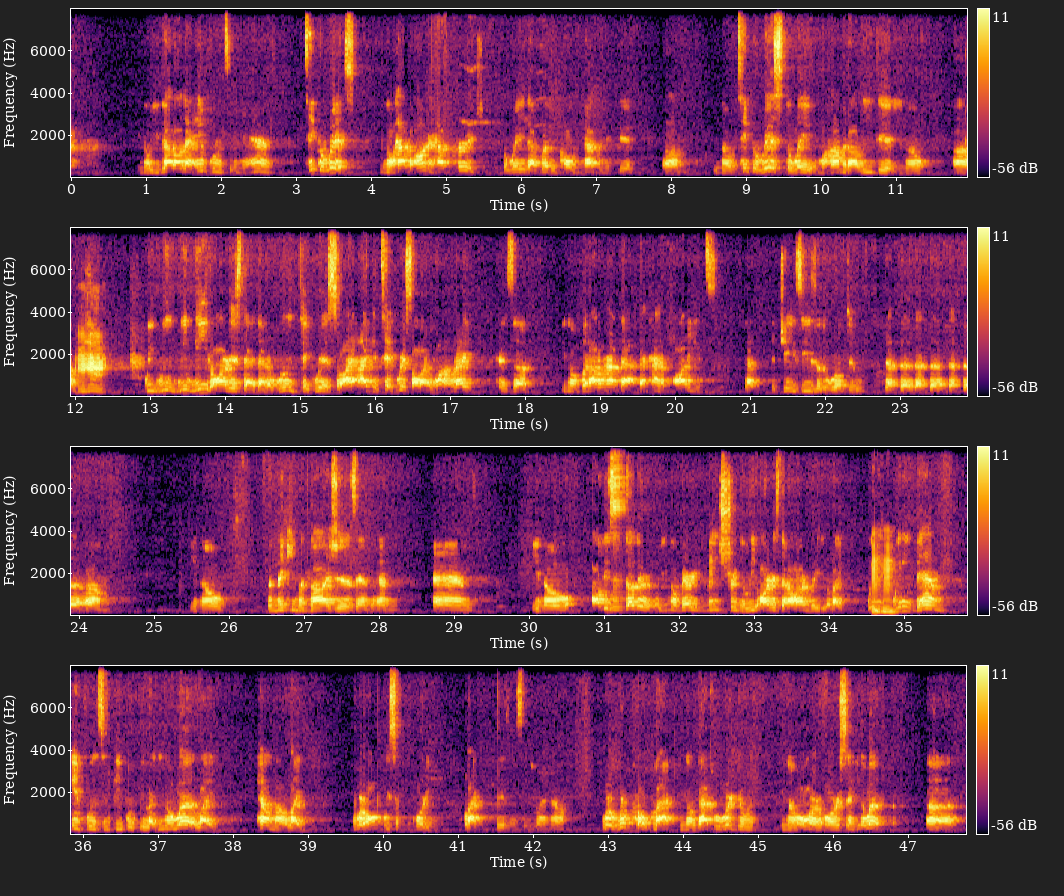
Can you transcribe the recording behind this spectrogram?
You know, you got all that influence in your hands. Take a risk. You know, have honor, have courage, the way that brother Colin Kaepernick did. Um, you know, take a risk the way Muhammad Ali did. You know, um, Mm-hmm. we, we we need artists that, that are willing to take risks. So I, I can take risks all I want, right? Because uh, you know, but I don't have that that kind of audience that the Jay Z's of the world do. That the that the that the um, you know, the Nicki Minaj's and and and you know all these other you know very mainstream elite artists that are on radio. Like we we need them influencing people to be like, you know what, like hell no, like we're only supporting black businesses right now. We're we're pro black, you know. That's what we're doing, you know. Or or saying, you know what, uh,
